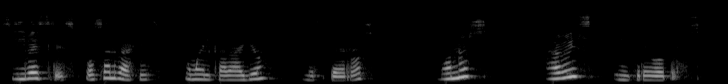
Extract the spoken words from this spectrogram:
silvestres o salvajes como el caballo, los perros, monos, aves, entre otros.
